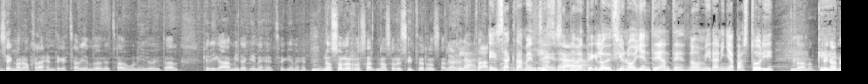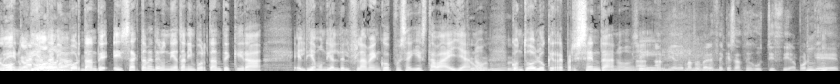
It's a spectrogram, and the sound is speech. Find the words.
se conozca la gente que está viendo desde Estados Unidos y tal, que diga, ah, mira, ¿quién es este? ¿Quién es este? No solo no solo existe Rosalía en España, Exactamente, exactamente, que lo decía un oyente antes, ¿no? Mira, Niña Pastori, que, ganó, en un día tan importante, exactamente, en un día tan importante que era el Día Mundial del Flamenco, pues ahí estaba ella, ¿no? Con todo lo que representa, ¿no? A, mí además me parece que se hace justicia porque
